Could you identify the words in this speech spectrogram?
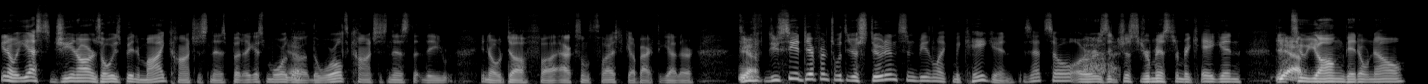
you know, yes, GNR has always been in my consciousness, but I guess more Yeah. the the world's consciousness that the you know Duff, uh, Axl, and Slash got back together. Do, Yeah. you, do you see a difference with your students and being like McKagan? Is that so, or is it just you're Mr. McKagan? They're Yeah. too young; they don't know.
